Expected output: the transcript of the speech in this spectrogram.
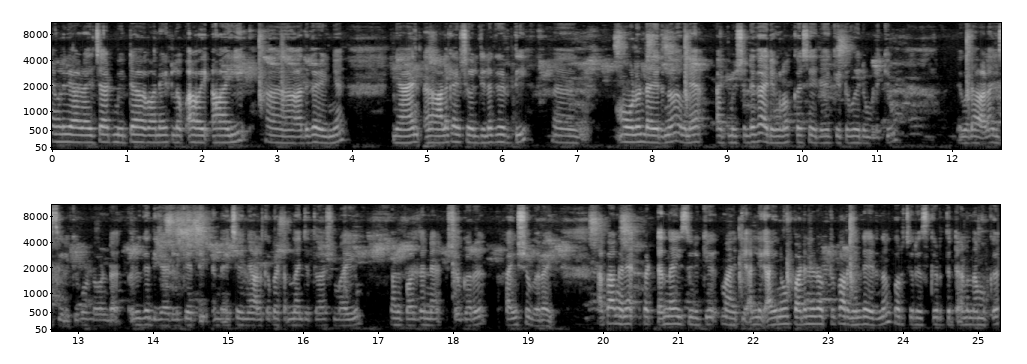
ഞങ്ങൾ വ്യാഴാഴ്ച അഡ്മിറ്റ് ആവാനായിട്ടുള്ള ആയി- അത് കഴിഞ്ഞ് ഞാൻ ആളെ കാഷ്വാലിറ്റിയിലൊക്കെ എടുത്തി മോളുണ്ടായിരുന്നു. അങ്ങനെ അഡ്മിഷന്റെ കാര്യങ്ങളൊക്കെ ശരിയാക്കിയിട്ട് വരുമ്പോഴേക്കും ഇവിടെ ആൾ ഐ സിയിലേക്ക് കൊണ്ടുപോകേണ്ട. ഒരു ഗതികേടിലേക്ക് എത്തി. എന്ന് വെച്ച് കഴിഞ്ഞാൽ ആൾക്ക് പെട്ടെന്ന് നെഞ്ചത്ത് വിഷമായി അതുപോലെ തന്നെ ഷുഗർ ഹൈ ഷുഗറായി അപ്പോൾ അങ്ങനെ പെട്ടെന്ന് ഐ സിയിലേക്ക് മാറ്റി. അല്ലെങ്കിൽ അതിന് ഉപ്പാടനെ ഡോക്ടർ പറഞ്ഞിട്ടുണ്ടായിരുന്നു കുറച്ച് റിസ്ക് എടുത്തിട്ടാണ് നമുക്ക്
